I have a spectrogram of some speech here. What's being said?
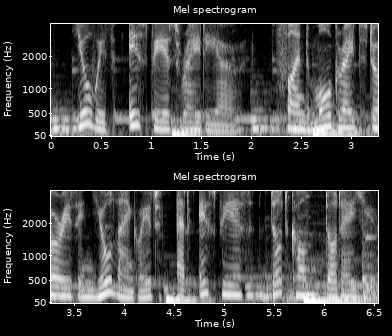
You're with SBS Radio. Find more great stories in your language at sbs.com.au.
